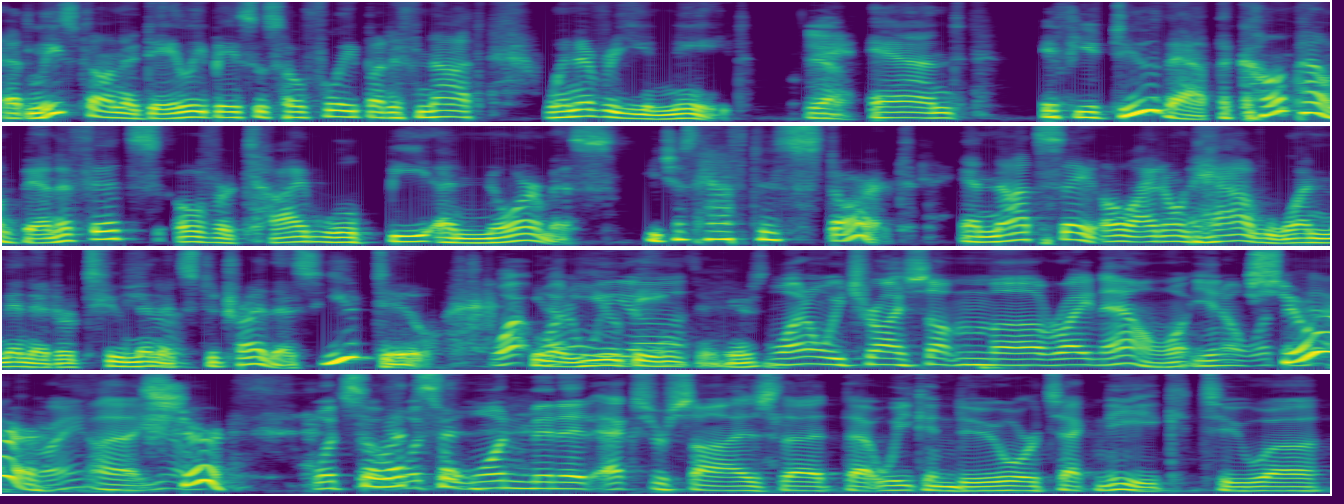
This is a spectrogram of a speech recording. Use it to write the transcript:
at least on a daily basis, hopefully, but if not, whenever you need. Yeah. And if you do that, the compound benefits over time will be enormous. You just have to start and not say, "Oh, I don't have one minute or two sure. minutes to try this." You do. Why, you know, why don't you we, being, uh, why don't we try something uh, right now? You know, sure, heck, right? Uh, sure. Know, what's so a, what's a one minute exercise that that we can do or technique to uh,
